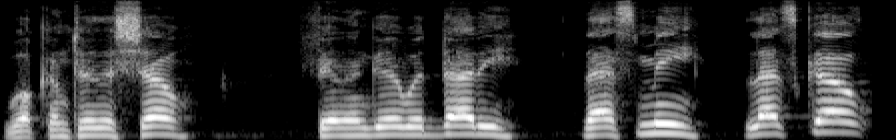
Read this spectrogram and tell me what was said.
welcome to the show. Feeling good with Duddy. That's me. Let's go.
